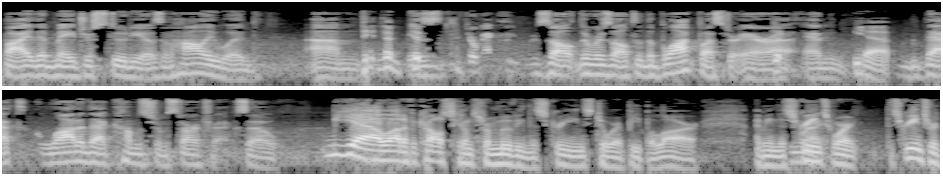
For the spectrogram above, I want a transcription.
by the major studios in Hollywood um, the, the, is directly result the result of the blockbuster era, the, and yeah, that's a lot of that comes from Star Trek. So yeah, a lot of it also comes from moving the screens to where people are. I mean, the screens right. weren't the screens were.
